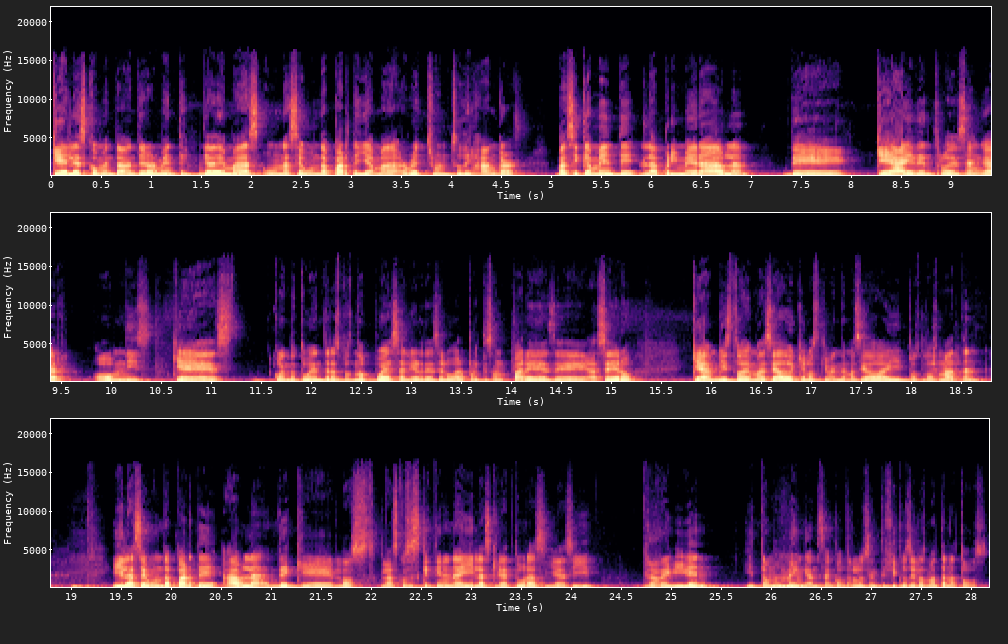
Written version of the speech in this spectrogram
que les comentaba anteriormente. Y además una segunda parte llamada Return to the Hangar. Básicamente la primera habla de qué hay dentro de ese hangar, ovnis, que es cuando tú entras pues no puedes salir de ese lugar porque son paredes de acero que han visto demasiado y que los que ven demasiado ahí pues los matan. Y la segunda parte habla de que los, las cosas que tienen ahí, las criaturas y así, reviven y toman venganza contra los científicos y los matan a todos.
